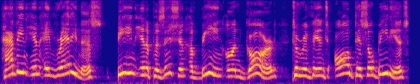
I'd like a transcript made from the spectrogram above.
having in a readiness being in a position of being on guard to revenge all disobedience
